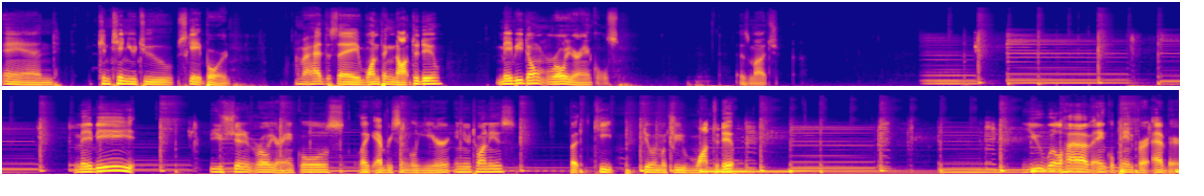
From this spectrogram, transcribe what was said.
and continue to skateboard. If I had to say one thing not to do, maybe don't roll your ankles as much. Maybe you shouldn't roll your ankles like every single year in your 20s, but keep doing what you want to do. you will have ankle pain forever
